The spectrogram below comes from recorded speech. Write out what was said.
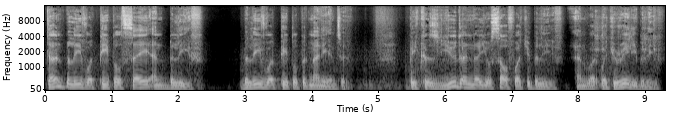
don't believe what people say and believe. Believe what people put money into. Because you don't know yourself what you believe and what, what you really believe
